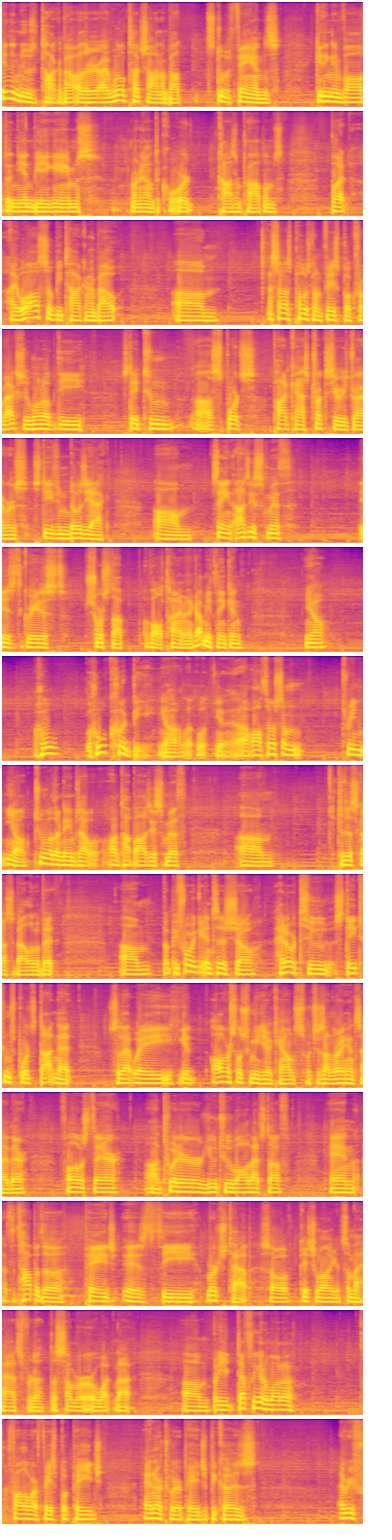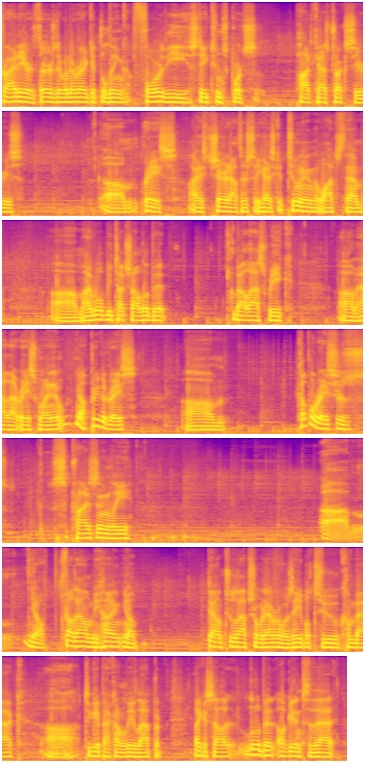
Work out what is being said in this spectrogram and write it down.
in the news to talk about. Other, I will touch on about stupid fans getting involved in the NBA games, running onto the court, causing problems. But I will also be talking about. Um, I saw this post on Facebook from actually one of the Stay Tuned uh, Sports Podcast Truck Series drivers, Steven Doziak, um, saying Ozzie Smith is the greatest shortstop of all time, and it got me thinking. You know, who who could be? You know, I'll throw some three, you know, two other names out on top of Ozzie Smith um, to discuss about a little bit. Um, but before we get into the show, head over to staytunesports.net so that way you can get all of our social media accounts, which is on the right hand side there. Follow us there on Twitter, YouTube, all that stuff. And at the top of the page is the merch tab. So in case you want to get some of my hats for the, the summer or whatnot. Um, but you're definitely going to want to follow our Facebook page and our Twitter page because every Friday or Thursday, whenever I get the link for the Stay Tuned Sports podcast truck series um, race, I share it out there so you guys could tune in and watch them. Um, I will be touching on a little bit about last week, um, how that race went. And, you know, pretty good race. Um, couple racers, surprisingly, um, you know, fell down behind, you know, down two laps or whatever, was able to come back uh, to get back on the lead lap. But like I said, a little bit, I'll get into that.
